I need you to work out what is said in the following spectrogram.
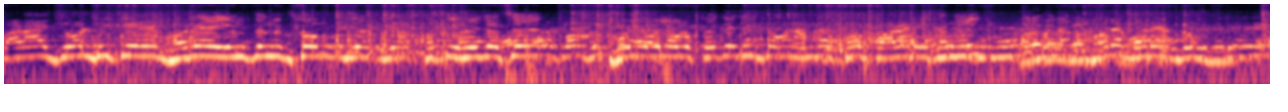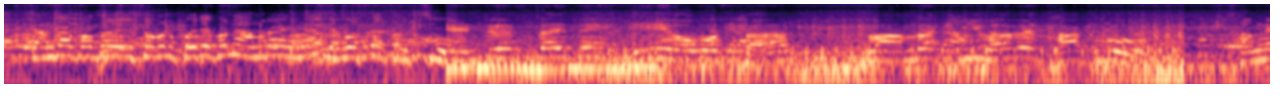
পাড়ায় জল ঢুকে ঘরে এমতেন সব ক্ষতি হয়ে যাচ্ছে। বলে বলে আমরা থেকে দিই তখন আমরা সব পাড়ার এখানেই ঘরে ঘরে চান্দা পত্র এই সকল করে এখন আমরা এখানে ব্যবস্থা করছি। এই অবস্থা। তো আমরা কীভাবে থাকব? সামনে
